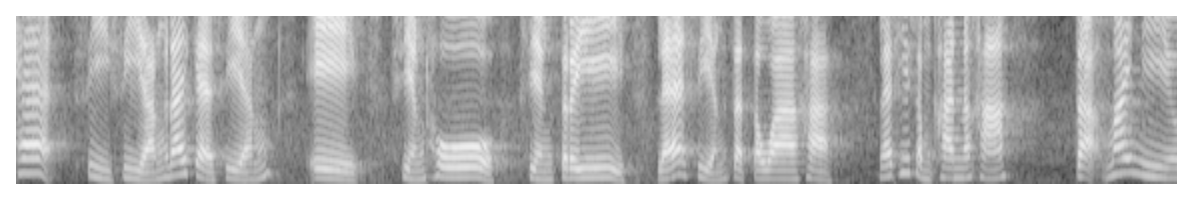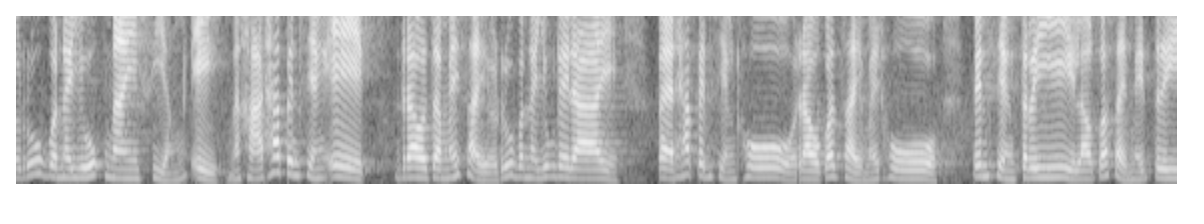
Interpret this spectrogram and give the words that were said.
แค่ 4 เสียงได้แก่เสียง เอก เสียงโท เสียงตรี และเสียงจัตวาค่ะ และที่สำคัญนะคะ จะไม่มีรูปวรรณยุกต์ในเสียงเอกนะคะ ถ้าเป็นเสียงเอกเราจะไม่ใส่รูปวรรณยุกต์ใด ๆ แต่ถ้าเป็นเสียงโทเราก็ใส่ไม้โท เป็นเสียงตรีเราก็ใส่ไม้ตรี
